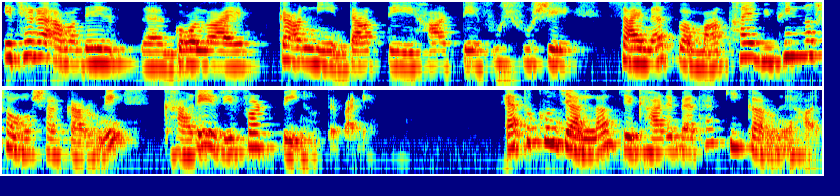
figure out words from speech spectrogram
এছাড়া আমাদের গলায়, কানে, দাঁতে, হার্টে, ফুসফুসে সাইনাস বা মাথায় বিভিন্ন সমস্যার কারণে ঘাড়ে রেফার্ড পেইন হতে পারে। এতক্ষণ জানলাম যে ঘাড়ে ব্যথা কি কারণে হয়।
